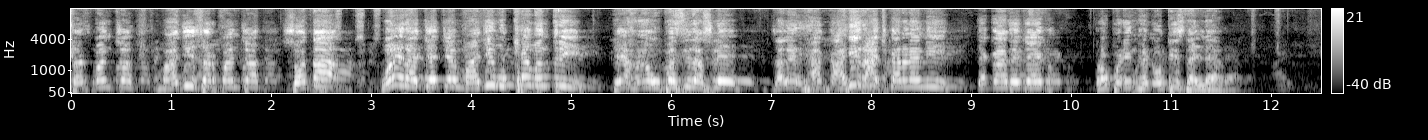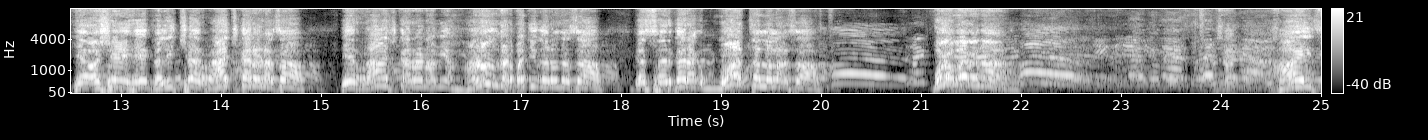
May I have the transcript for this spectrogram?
सरपंच माजी सरपंच स्वता गोंय राज्याचे माजी मुख्यमंत्री ते हांगा उपस्थित असले. जाल्यार ह्या काही राजकारण्यांनी तेका तेजे एक प्रॉपर्टीन थंय नोटीस धाडल्या. हे असे हे गलिच्छ राजकारण असा. हे राजकारण आम्ही हाणून काडपाची गरज असा. या सरकाराक मत चाललेलो असा. बरोबर ना? आयज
